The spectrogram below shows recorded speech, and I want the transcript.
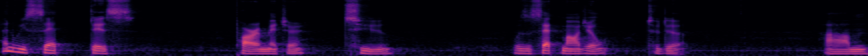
and we set this parameter to with the set module to the um,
